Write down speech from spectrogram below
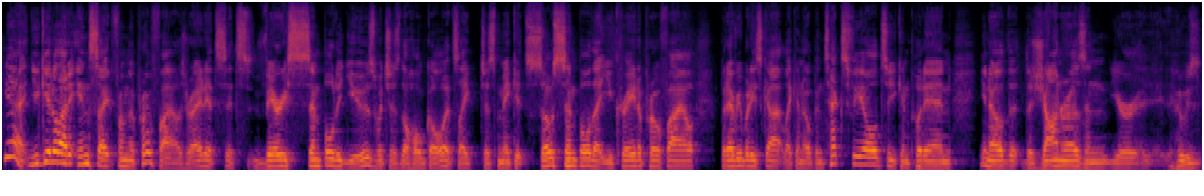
Yeah you get a lot of insight from the profiles right? It's it's very simple to use which is the whole goal. It's like just make it so simple that you create a profile but everybody's got like an open text field so you can put in you know the, the genres and your whose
